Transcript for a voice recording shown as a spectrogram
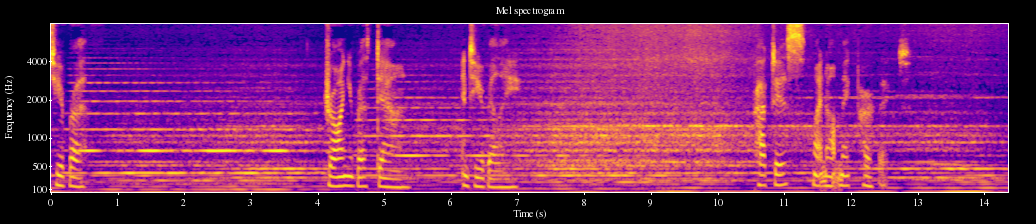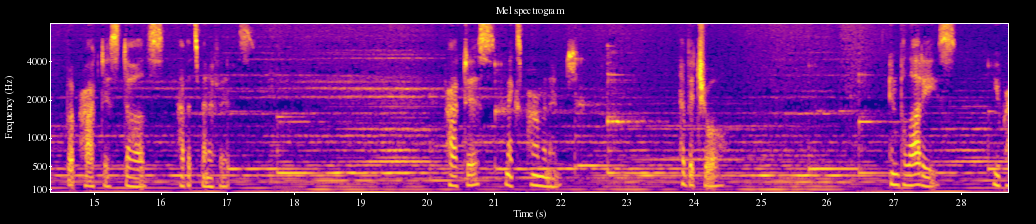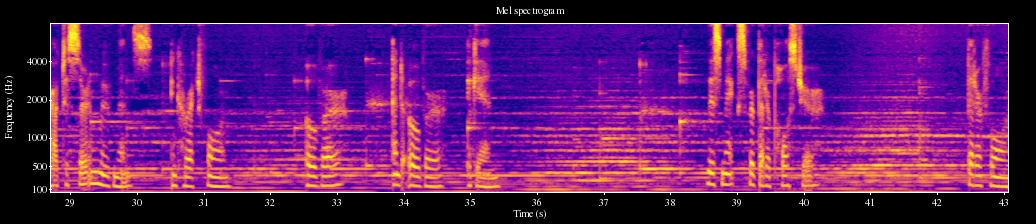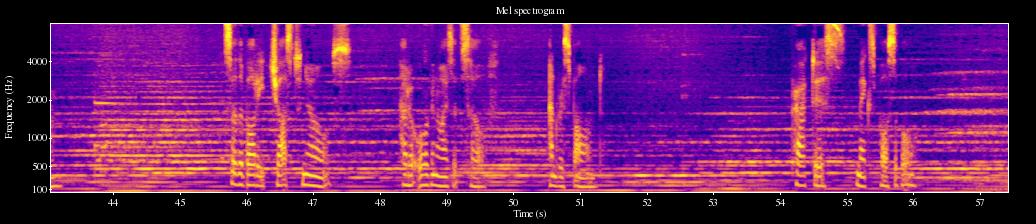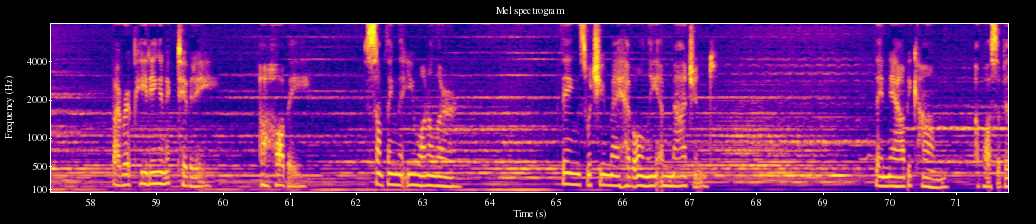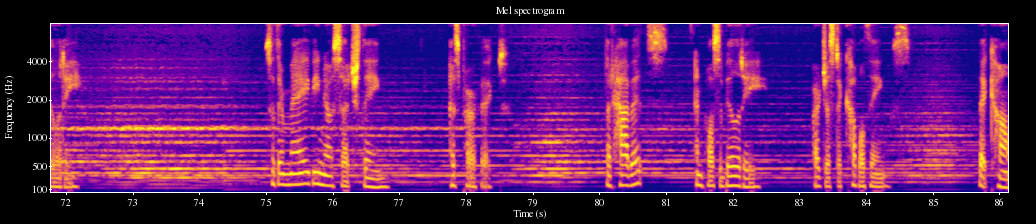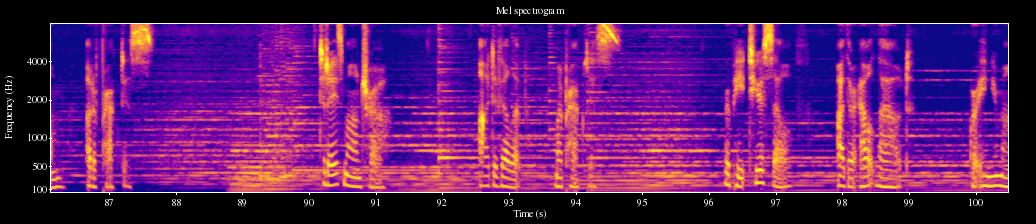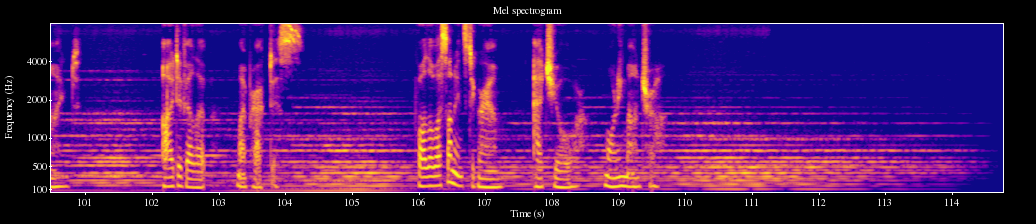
to your breath. Drawing your breath down into your belly. Practice might not make perfect, but practice does have its benefits. Practice makes permanent, habitual. In Pilates, you practice certain movements in correct form over and over again. This makes for better posture, better form, so the body just knows how to organize itself and respond. Practice makes possible by repeating an activity, a hobby, something that you want to learn, things which you may have only imagined. They now become a possibility. So there may be no such thing as perfect, but habits and possibility are just a couple things that come out of practice. Today's mantra I develop my practice. Repeat to yourself, either out loud or in your mind, I develop my practice. Follow us on Instagram at your morning mantra.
